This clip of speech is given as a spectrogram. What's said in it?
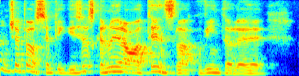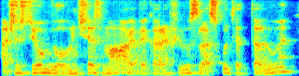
Începeau să se plictisească, nu erau atenți la cuvintele acestui om duhovnicesc mare pe care ar fi vrut să-l asculte atâta lume.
